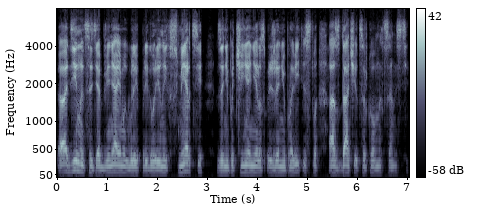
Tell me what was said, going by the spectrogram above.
Одиннадцать обвиняемых были приговорены к смерти за неподчинение распоряжению правительства о сдаче церковных ценностей.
